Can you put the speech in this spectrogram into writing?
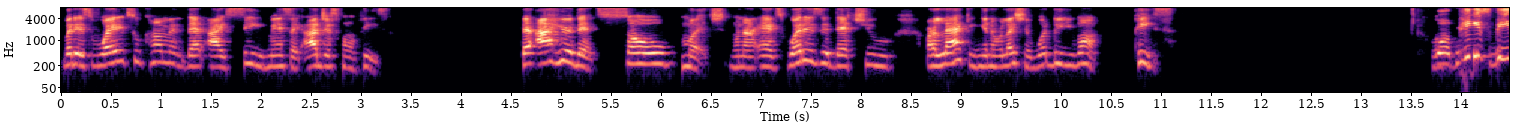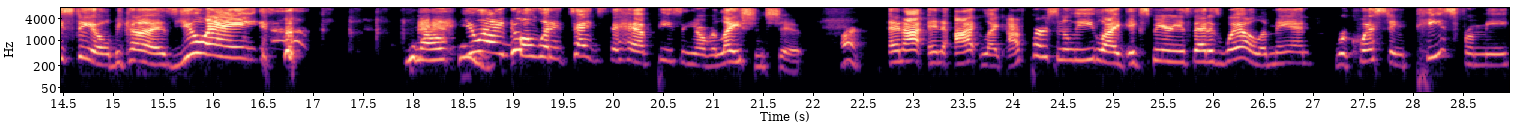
But it's way too common that I see men say, I just want peace. That I hear that so much when I ask, what is it that you are lacking in a relationship? What do you want? Peace. Well, peace be still because you ain't you know, you ain't doing what it takes to have peace in your relationship. Right. And I and I like I've personally like experienced that as well. A man requesting peace from me.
